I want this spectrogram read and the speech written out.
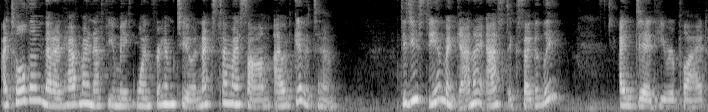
I told him that I'd have my nephew make one for him too, and next time I saw him, I would give it to him. Did you see him again? I asked excitedly. I did, he replied.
